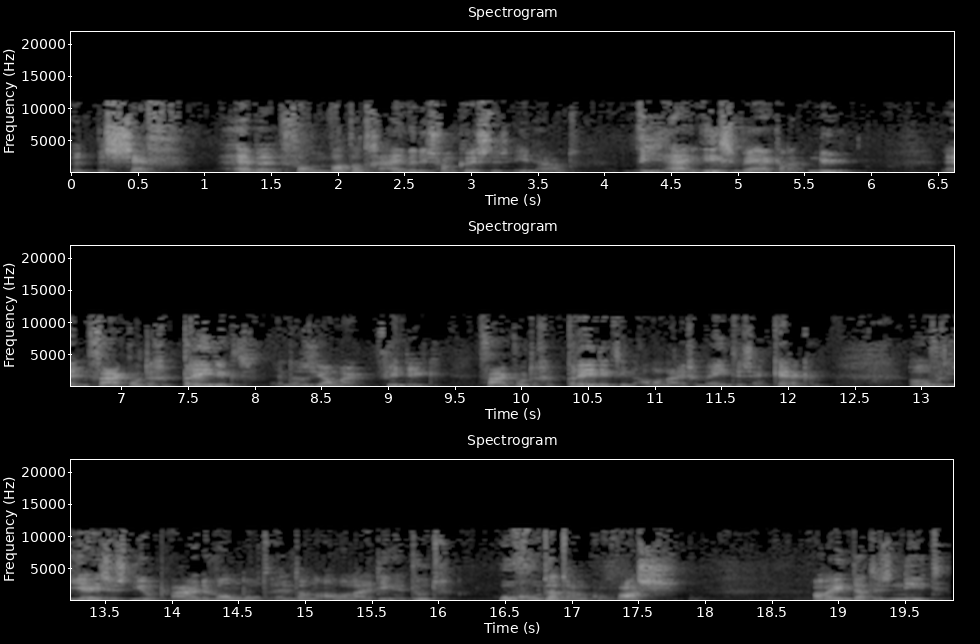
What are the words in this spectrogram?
het besef hebben van wat dat geheimenis van Christus inhoudt. Wie hij is werkelijk, nu. En vaak wordt er gepredikt, en dat is jammer, vind ik. Vaak wordt er gepredikt in allerlei gemeentes en kerken. Over Jezus die op aarde wandelt en dan allerlei dingen doet. Hoe goed dat ook was. Alleen dat is niet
